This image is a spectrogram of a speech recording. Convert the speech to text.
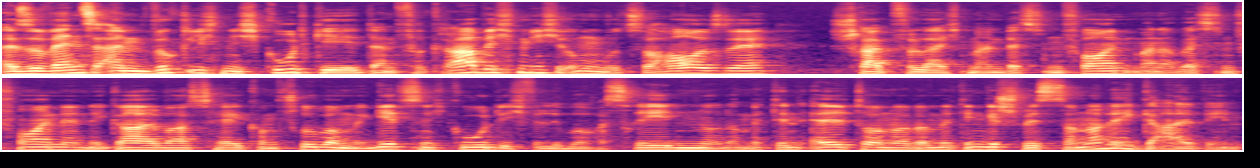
Also wenn es einem wirklich nicht gut geht, dann vergrabe ich mich irgendwo zu Hause, schreibe vielleicht meinem besten Freund, meiner besten Freundin, egal was, hey, komm rüber, mir geht's nicht gut, ich will über was reden oder mit den Eltern oder mit den Geschwistern oder egal wem.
